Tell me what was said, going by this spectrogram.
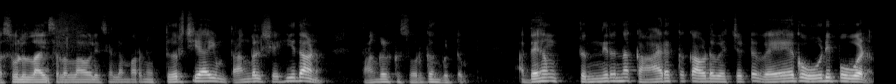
റസൂലുല്ലാഹി സല്ലാ അലൈഹി സ്വലം പറഞ്ഞു തീർച്ചയായും താങ്കൾ ഷഹീദാണ്. താങ്കൾക്ക് സ്വർഗം കിട്ടും. അദ്ദേഹം തിന്നിരുന്ന കാരക്കൊക്കെ അവിടെ വെച്ചിട്ട് വേഗം ഓടിപ്പോവാണ്.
